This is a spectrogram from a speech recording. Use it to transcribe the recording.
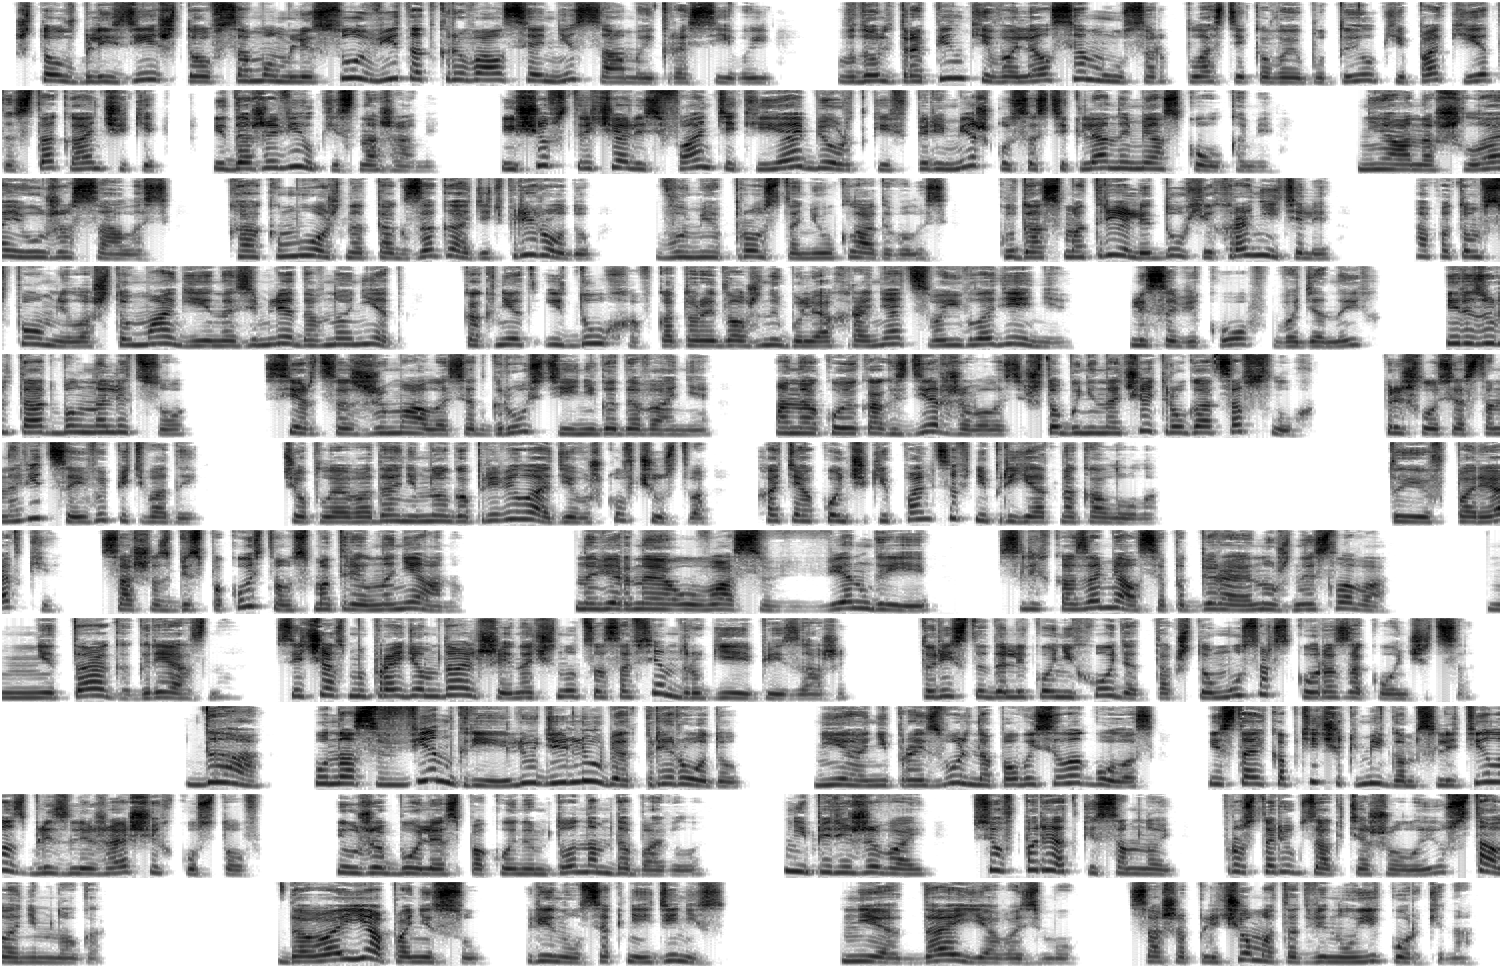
Что вблизи, что в самом лесу вид открывался не самый красивый. Вдоль тропинки валялся мусор, пластиковые бутылки, пакеты, стаканчики и даже вилки с ножами. Еще встречались фантики и обертки вперемешку со стеклянными осколками. Ниана шла и ужасалась. Как можно так загадить природу? В уме просто не укладывалось. Куда смотрели духи-хранители? А потом вспомнила, что магии на Земле давно нет, как нет и духов, которые должны были охранять свои владения, лесовиков, водяных. И результат был налицо. Сердце сжималось от грусти и негодования. Она кое-как сдерживалась, чтобы не начать ругаться вслух. Пришлось остановиться и выпить воды. Теплая вода немного привела девушку в чувство, хотя кончики пальцев неприятно колола. «Ты в порядке?» Саша с беспокойством смотрел на Ниану. «Наверное, у вас в Венгрии Слегка замялся, подбирая нужные слова. «Не так грязно. Сейчас мы пройдем дальше, и начнутся совсем другие пейзажи. Туристы далеко не ходят, так что мусор скоро закончится». «Да, у нас в Венгрии люди любят природу!» Ния непроизвольно повысила голос, и стайка птичек мигом слетела с близлежащих кустов. И уже более спокойным тоном добавила. «Не переживай, все в порядке со мной, просто рюкзак тяжелый, устала немного». «Давай я понесу», – ринулся к ней Денис. «Нет, дай я возьму». Саша плечом отодвинул Егоркина.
